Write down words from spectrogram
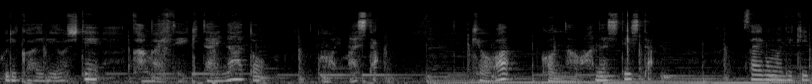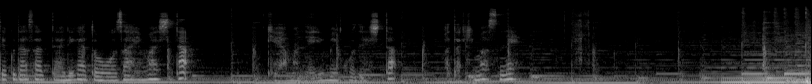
振り返りをして考えていきたいなと思いました。今日はこんなお話でした。最後まで聞いてくださってありがとうございました。ケ山根ゆめ子でした。また来ますね。thank you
